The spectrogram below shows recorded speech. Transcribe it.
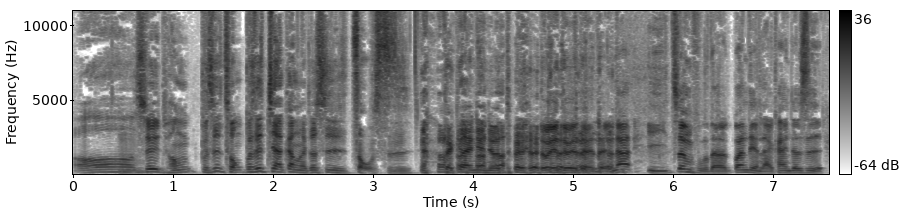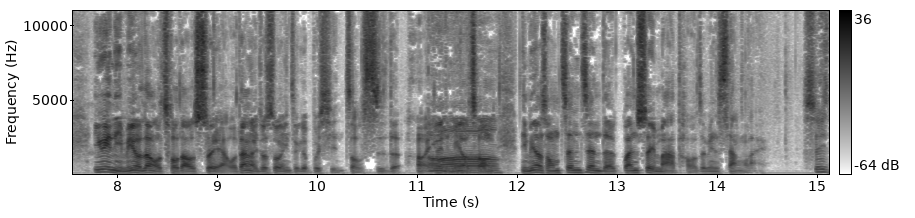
哦，嗯、所以从不是从不是架杠的，就是走私的概念，就对了。对对对对。那以政府的观点来看，就是因为你没有让我抽到税啊，我当然就说你这个不行，走私的啊，因为你没有从、哦、你没有从真正的关税码头这边上来。所以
